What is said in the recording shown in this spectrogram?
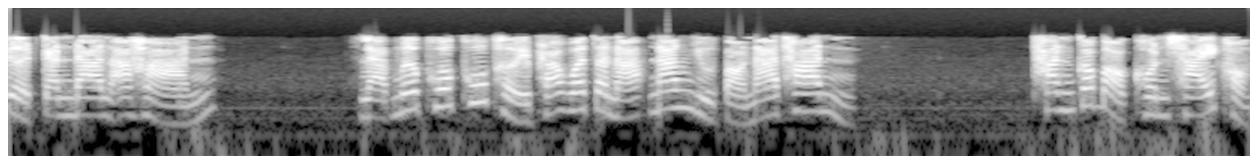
เกิดกันดานอาหาร และเมื่อพวกผู้เผยพระวจนะนั่งอยู่ต่อหน้าท่าน ท่านก็บอกคนใช้ของ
